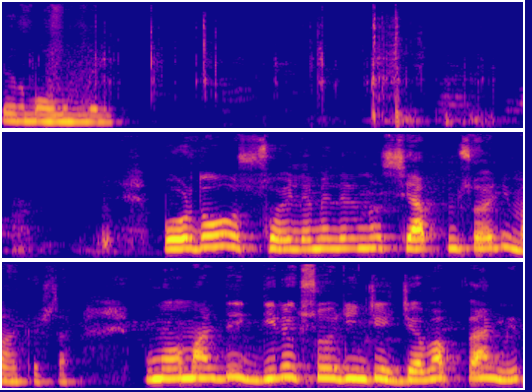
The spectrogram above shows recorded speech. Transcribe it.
Canım oğlum benim. Bu arada o söylemeleri nasıl yaptım söyleyeyim arkadaşlar. Bu normalde direkt söyleyince cevap vermiyor.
